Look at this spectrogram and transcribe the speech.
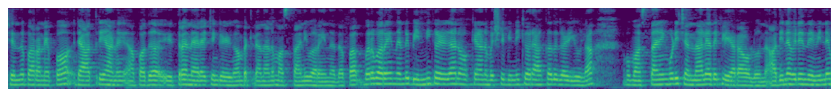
ചെന്ന് പറഞ്ഞപ്പോൾ രാത്രിയാണ്. അപ്പോൾ അത് ഇത്ര നേരമായിട്ടും കഴുകാൻ പറ്റില്ല എന്നാണ് മസ്താനി പറയുന്നത്. അപ്പോൾ അക്ബർ പറയുന്നുണ്ട് ബിന്നി കഴുകാൻ ഓക്കെയാണ് പക്ഷേ ബിന്നിക്ക് ഒരാൾക്ക് അത് കഴിയൂല. അപ്പോൾ മസ്താനിയും കൂടി ചെന്നാലേ അത് ക്ലിയർ ആവുള്ളൂ എന്ന് അതിനവർ നെവിനെ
